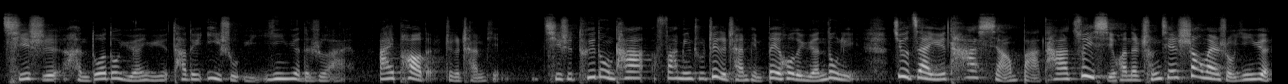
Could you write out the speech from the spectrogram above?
其实很多都源于他对艺术与音乐的热爱。iPod 这个产品，其实推动他发明出这个产品背后的原动力，就在于他想把他最喜欢的成千上万首音乐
